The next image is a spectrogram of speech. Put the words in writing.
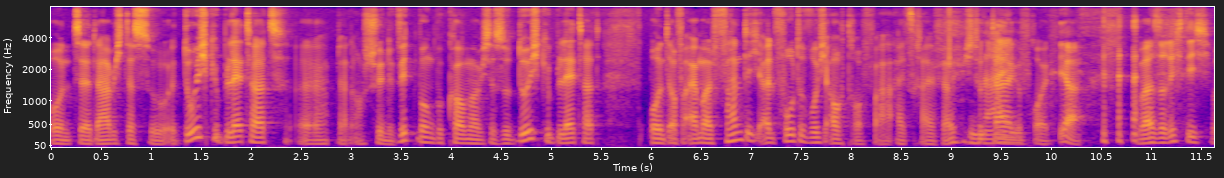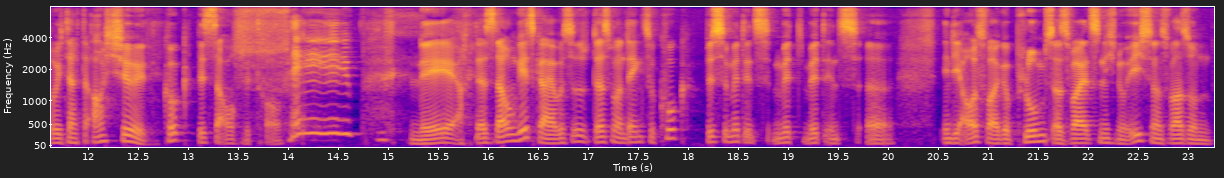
und äh, da habe ich das so durchgeblättert, äh, habe dann auch schöne Widmung bekommen, habe ich das so durchgeblättert und auf einmal fand ich ein Foto, wo ich auch drauf war als Ralf. Da habe ich mich total Nein. gefreut. Ja, war so richtig, wo ich dachte, ach schön, guck, bist du auch mit drauf. Hey! Nee, ach, das, darum geht es gar nicht. Aber so, dass man denkt, so guck, bist du mit ins, mit, mit ins, äh, in die Auswahl geplumpst. Das war jetzt nicht nur ich, sondern es war so ein,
